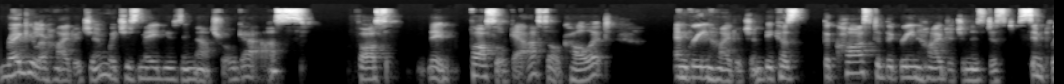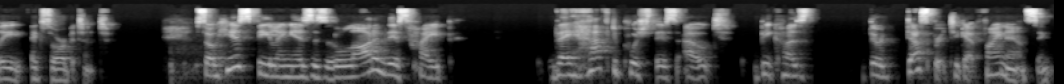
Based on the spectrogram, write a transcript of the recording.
regular hydrogen, which is made using natural gas, fossil, fossil gas, I'll call it, and green hydrogen because the cost of the green hydrogen is just simply exorbitant. So his feeling is is a lot of this hype they have to push this out because they're desperate to get financing.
